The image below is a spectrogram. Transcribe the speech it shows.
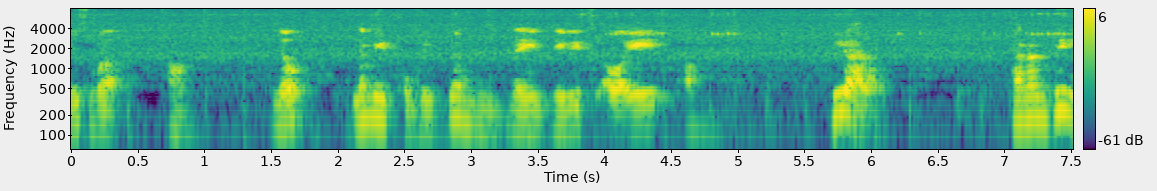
รู้สึกว่าอ๋อแล้วแล้วมีผมเป็นเพื่อนในในลิสต์เอาไว้ทำเพื่ออะไรทั้งนั้นที่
